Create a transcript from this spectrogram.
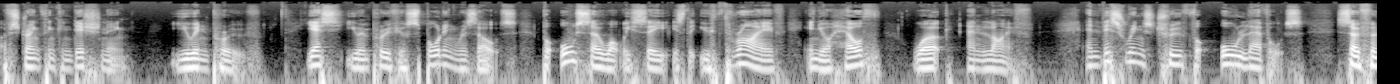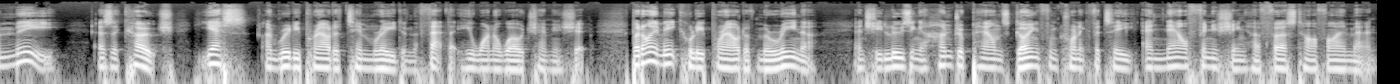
of strength and conditioning, you improve. Yes, you improve your sporting results, but also what we see is that you thrive in your health, work, and life. And this rings true for all levels. So for me, as a coach, yes, I'm really proud of Tim Reed and the fact that he won a world championship. But I'm equally proud of Marina and she losing 100 pounds going from chronic fatigue and now finishing her first half Ironman.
